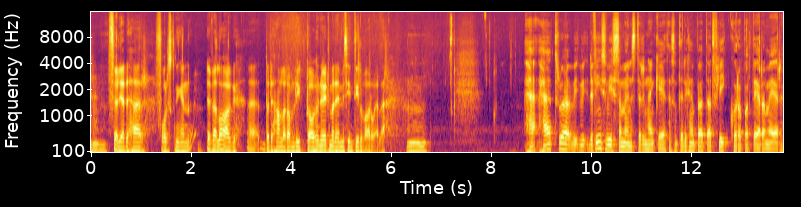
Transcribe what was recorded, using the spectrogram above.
Mm. Följer det här forskningen överlag eh, då det handlar om lycka och hur nöjd man är med sin tillvaro eller? Mm. Här, här tror jag, det finns vissa mönster i den här enkäten, som till exempel att, att flickor rapporterar mer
